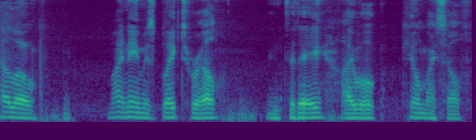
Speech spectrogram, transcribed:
Hello, my name is Blake Terrell, and today I will kill myself.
